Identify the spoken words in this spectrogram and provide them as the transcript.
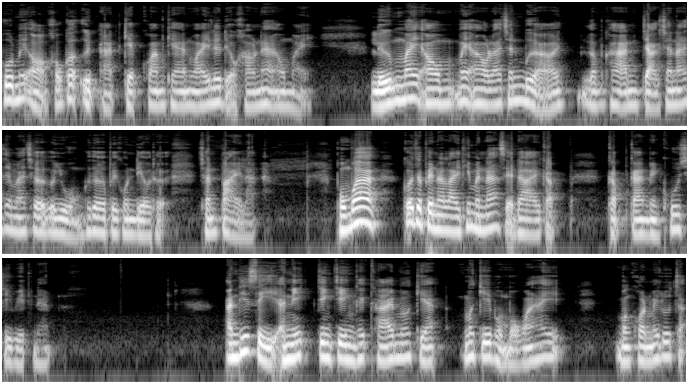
พูดไม่ออกเขาก็อึดอัดเก็บความแค้นไว้แล้วเดี๋ยวเขาหน้าเอาใหม่ หรือไม่เอาไม่เอาแล้วฉันเบื่อลำคาญจากชนะใช่ไหมเชอก็อยู่ของเธอไปคนเดียวเถอะฉันไปละ ผมว่าก็จะเป็นอะไรที่มันน่าเสียดายกับกับการเป็นคู่ชีวิตนะอันที่ 4 อันนี้จริง ๆ คล้ายๆ เมื่อกี้เมื่อกี้ผมบอกว่าให้บางคนไม่รู้จัก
